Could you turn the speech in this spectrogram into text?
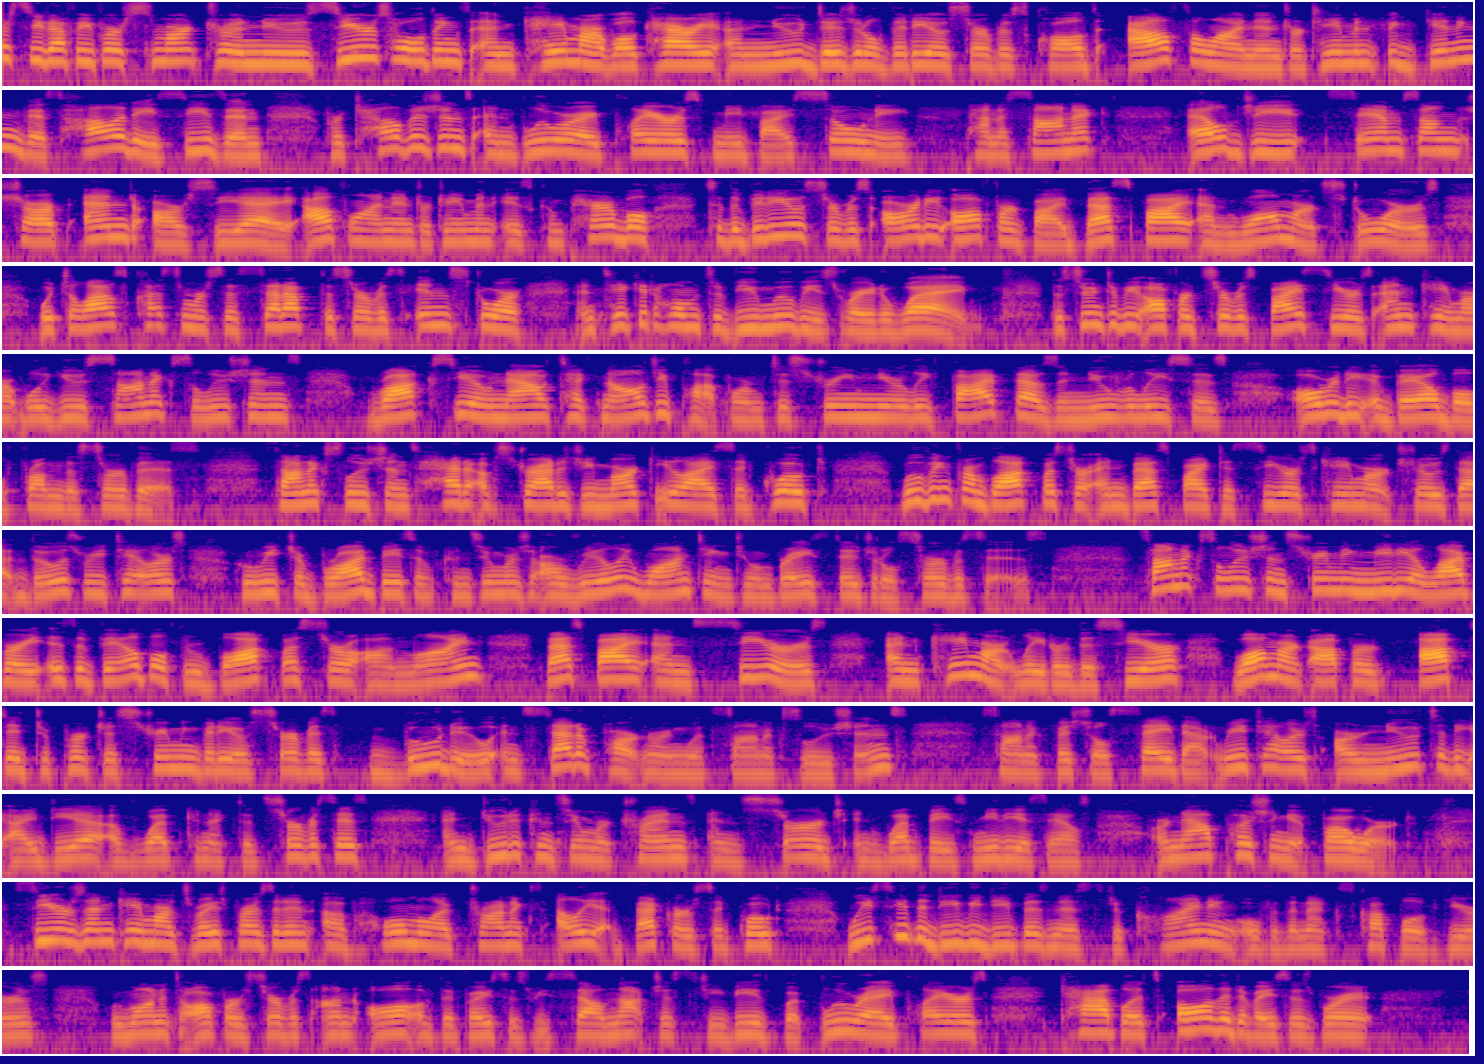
Christy Duffy for Smart Trend News. Sears Holdings and Kmart will carry a new digital video service called Alphaline Entertainment beginning this holiday season for televisions and Blu-ray players made by Sony, Panasonic, LG, Samsung, Sharp, and RCA. Alphaline Entertainment is comparable to the video service already offered by Best Buy and Walmart stores, which allows customers to set up the service in store and take it home to view movies right away. The soon to be offered service by Sears and Kmart will use Sonic Solutions' Roxio Now technology platform to stream nearly 5,000 new releases already available from the service. Sonic Solutions head of strategy Mark Ely said, quote, moving from Blockbuster and Best Buy to Sears Kmart shows that those retailers who reach a broad base of consumers are really wanting to embrace digital services. Sonic Solutions streaming media library is available through Blockbuster Online, Best Buy and Sears, and Kmart later this year. Walmart op opted to purchase streaming video service Vudu instead of partnering with Sonic Solutions. Sonic officials say that retailers are new to the idea of web-connected services and due to consumer trends and surge in web-based media sales are now pushing it forward. Sears and Kmart's Vice President of Home Electronics, Elliot Becker, said, quote, We see the DVD business declining over the next couple of years. We wanted to offer a service on all of the devices we sell, not just TVs, but Blu-ray, players, tablets, all the devices where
